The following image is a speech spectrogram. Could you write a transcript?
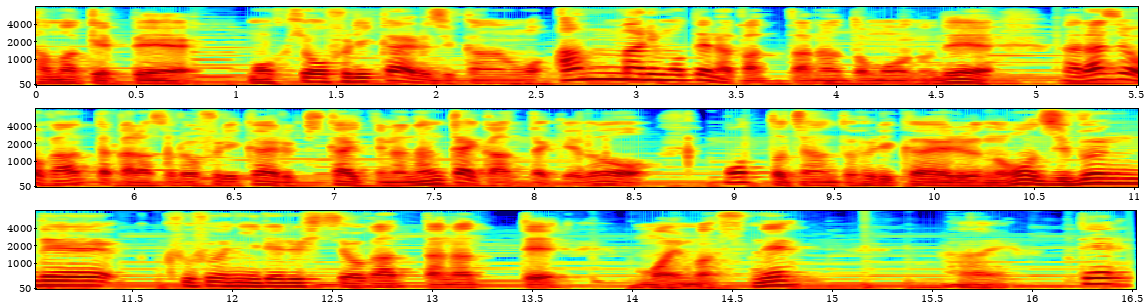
かまけて目標を振り返る時間をあんまり持てなかったなと思うのでラジオがあったからそれを振り返る機会っていうのは何回かあったけどもっとちゃんと振り返るのを自分で工夫に入れる必要があったなって思いますね。はい、で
